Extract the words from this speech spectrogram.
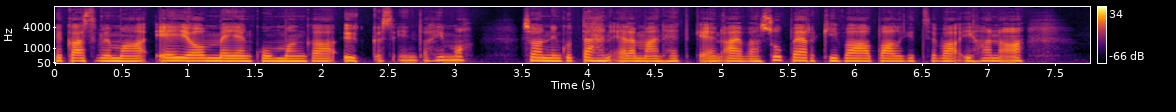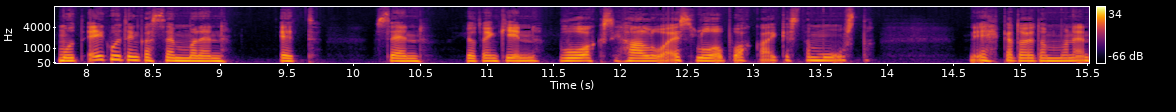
ja kasvimaa ei ole meidän kummankaan ykkösintohimo – se on niin kuin tähän elämään hetkeen aivan superkivaa, palkitsevaa, ihanaa, mutta ei kuitenkaan semmoinen, että sen jotenkin vuoksi haluaisi luopua kaikesta muusta. Niin ehkä toi tommonen,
